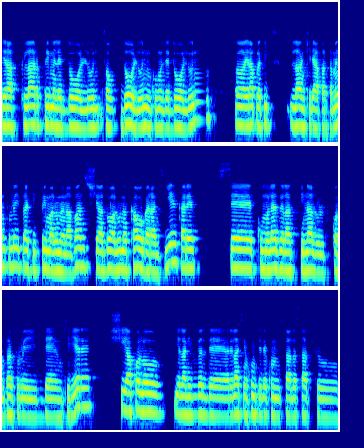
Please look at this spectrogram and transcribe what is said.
era clar primele două luni sau două luni, un cumul de două luni, era plătit la închiria apartamentului, practic prima lună în avans și a doua lună ca o garanție care se cumulează la finalul contractului de închiriere și acolo e la nivel de relație în funcție de cum s-a lăsat uh,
